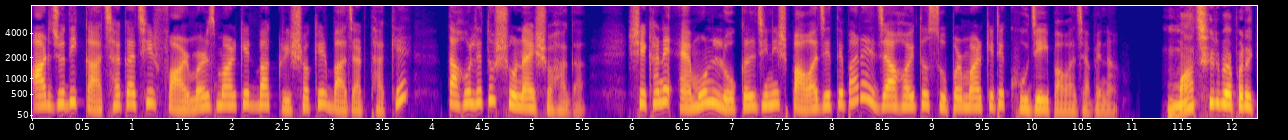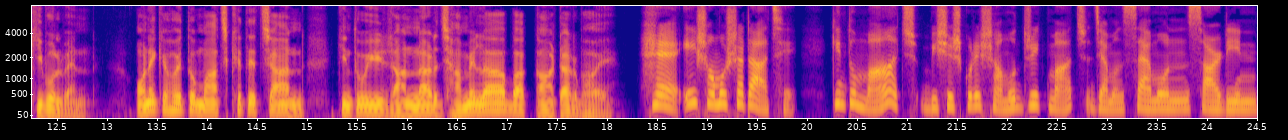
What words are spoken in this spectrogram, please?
আর যদি কাছাকাছির ফার্মার্স মার্কেট বা কৃষকের বাজার থাকে তাহলে তো সোনায় সোহাগা। সেখানে এমন লোকাল জিনিস পাওয়া যেতে পারে যা হয়তো সুপারমার্কেটে খুঁজেই পাওয়া যাবে না। মাছের ব্যাপারে কি বলবেন? অনেকে হয়তো মাছ খেতে চান কিন্তু ওই রান্নার ঝামেলা বা কাঁটার ভয়। হ্যাঁ এই সমস্যাটা আছে। কিন্তু মাছ বিশেষ করে সামুদ্রিক মাছ যেমন স্যামন সার্ডিন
